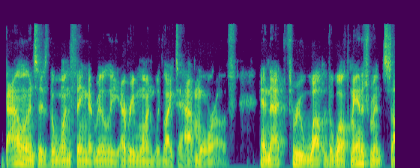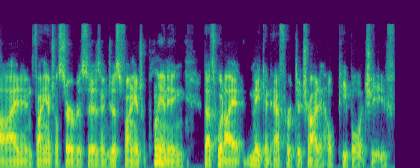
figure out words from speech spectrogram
balance is the one thing that really everyone would like to have more of and that through wealth, the wealth management side and financial services and just financial planning that's what i make an effort to try to help people achieve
